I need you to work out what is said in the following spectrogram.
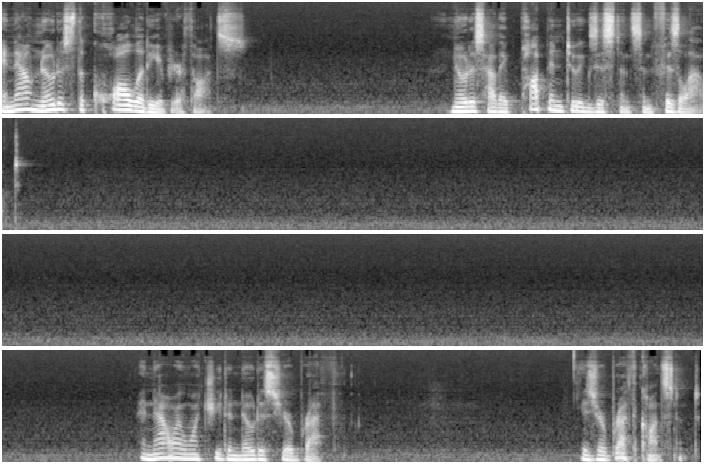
And now notice the quality of your thoughts. Notice how they pop into existence and fizzle out. And now I want you to notice your breath. Is your breath constant?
